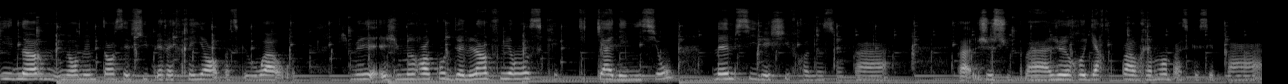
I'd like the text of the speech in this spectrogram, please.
énorme, mais en même temps c'est super effrayant parce que waouh, je me rends compte de l'influence qu'a l'émission, même si les chiffres ne sont pas. Enfin, je suis pas. Je regarde pas vraiment parce que c'est pas.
